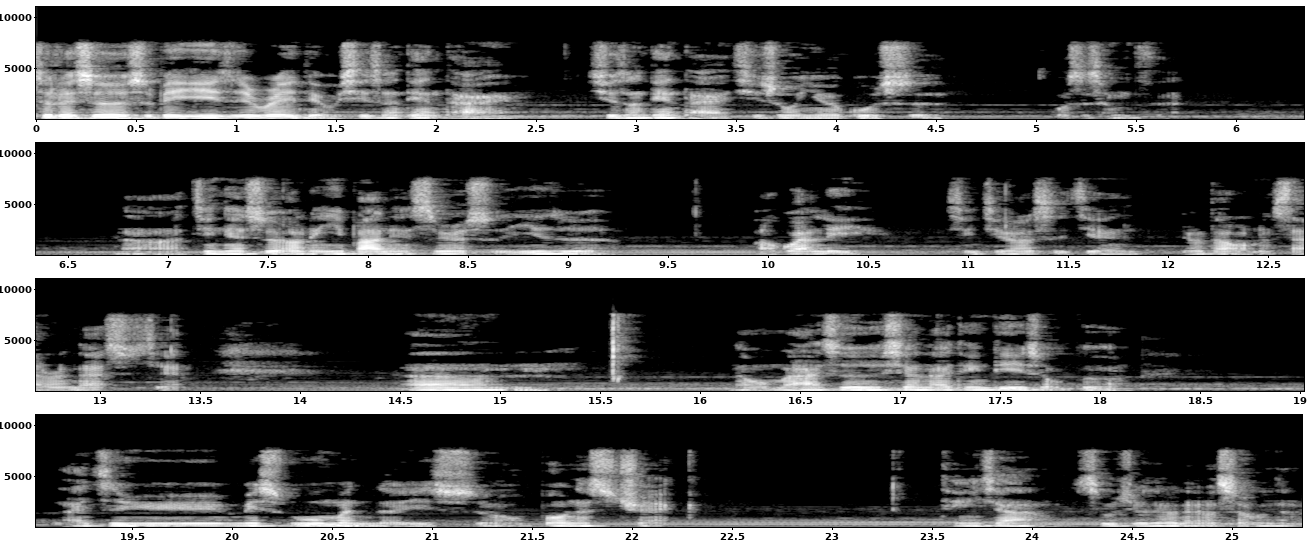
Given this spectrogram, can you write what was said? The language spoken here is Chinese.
这里是 Speak Easy Radio 西城电台，西城电台细说音乐故事，我是橙子。那今天是二零一八年四月十一日，老管理，星期二时间又到我们 Saturday Night 时间。嗯，那我们还是先来听第一首歌，来自于 Miss Woman 的一首 Bonus Track，听一下，是不是觉得有点耳熟呢？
